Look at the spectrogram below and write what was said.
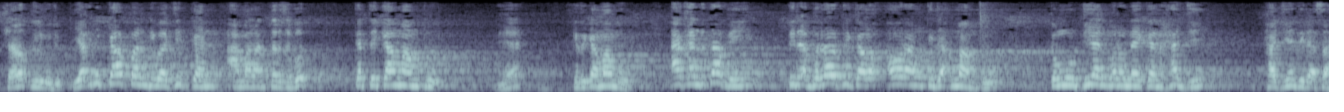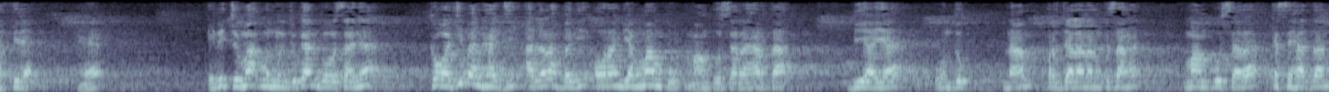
syarat lil wujub. Yakni kapan diwajibkan amalan tersebut? Ketika mampu. Ya, ketika mampu. Akan tetapi tidak berarti kalau orang tidak mampu kemudian menunaikan haji, hajinya tidak sah, tidak. Ya. Ini cuma menunjukkan bahwasanya kewajiban haji adalah bagi orang yang mampu, mampu secara harta, biaya untuk enam perjalanan ke sana, mampu secara kesehatan,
